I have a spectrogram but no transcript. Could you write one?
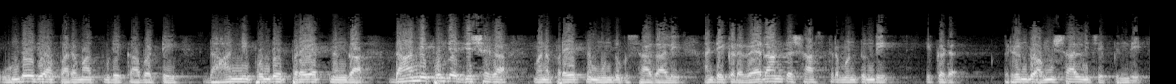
ఉండేది ఆ పరమాత్ముడే కాబట్టి దాన్ని పొందే ప్రయత్నంగా దాన్ని పొందే దిశగా మన ప్రయత్నం ముందుకు సాగాలి. అంటే ఇక్కడ వేదాంత శాస్త్రం అంటుంది ఇక్కడ రెండు అంశాల్ని చెప్పింది.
